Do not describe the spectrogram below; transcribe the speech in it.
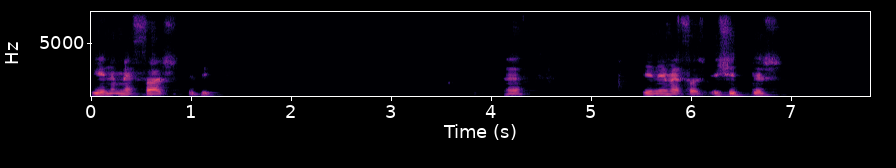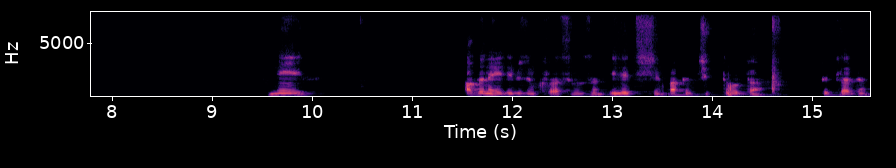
Yeni mesaj dedik. Evet. Yeni mesaj eşittir. New adı neydi bizim klasımızın? İletişim. Bakın çıktı burada. Tıkladım.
